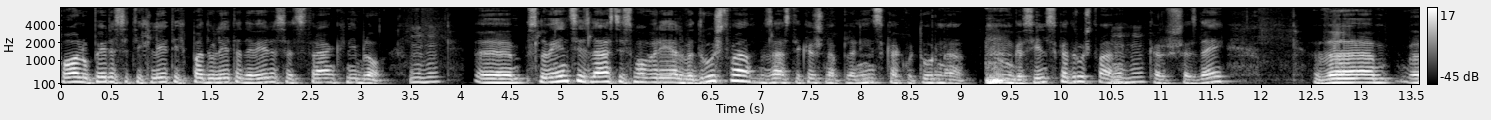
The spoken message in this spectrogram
pol v 50-ih letih, pa do leta 90, strank ni bilo. Uh -huh. E, Slovenci zlasti smo verjeli v društva, zlasti kakšna planinska, kulturna, gasilska društva, uh -huh. kar še zdaj. V, v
